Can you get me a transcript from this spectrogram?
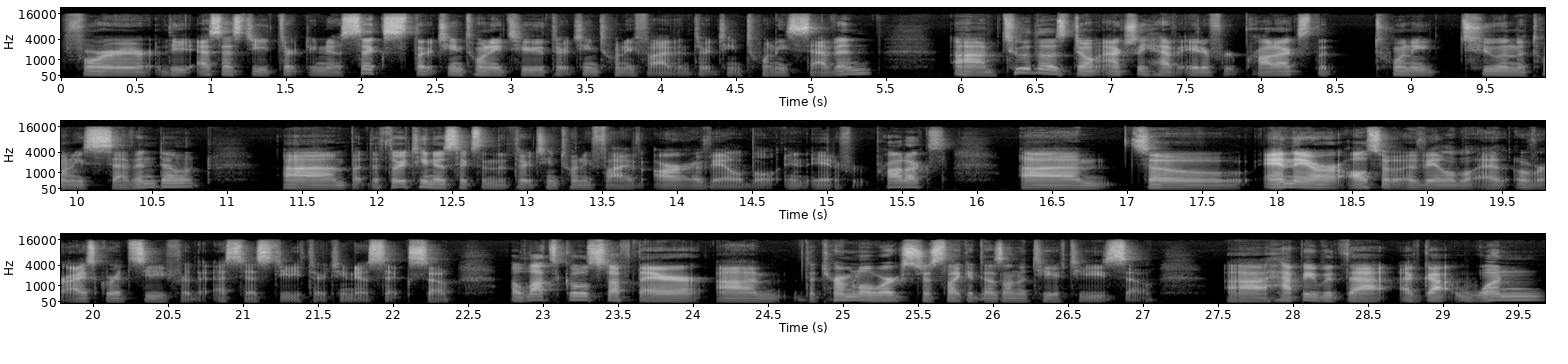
for the SSD 1306, 1322, 1325, and 1327. Um, two of those don't actually have Adafruit products. The 22 and the 27 don't. Um, but the 1306 and the 1325 are available in Adafruit products. Um, so, and they are also available over I squared C for the SSD 1306. So, uh, lots of cool stuff there. Um, the terminal works just like it does on the TFTs. So, uh, happy with that. I've got one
